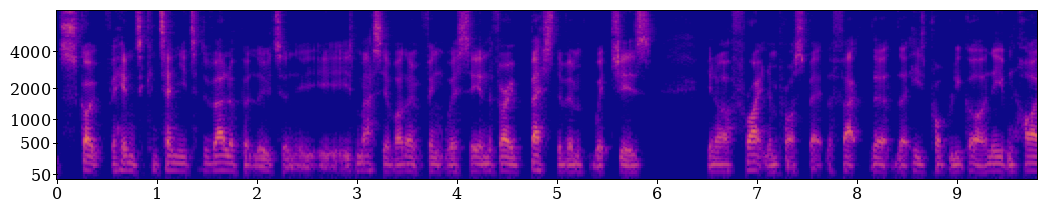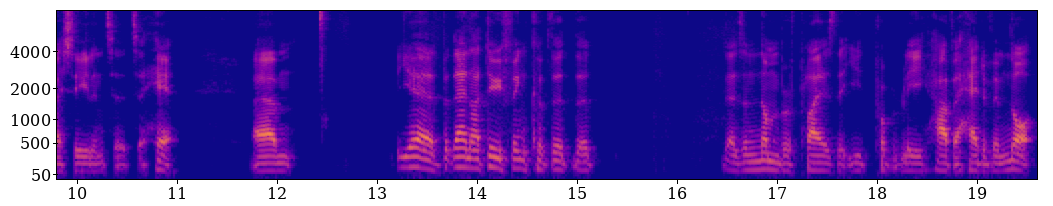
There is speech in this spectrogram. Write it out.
scope for him to continue to develop at Luton is massive. I don't think we're seeing the very best of him, which is, you know, a frightening prospect. The fact that that he's probably got an even higher ceiling to to hit. Um, yeah, but then I do think of the the. There's a number of players that you'd probably have ahead of him. Not,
